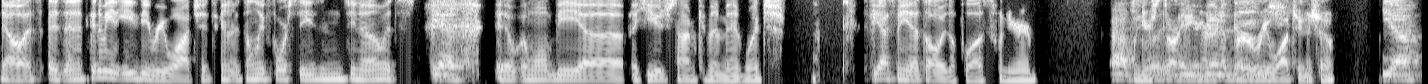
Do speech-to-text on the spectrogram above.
no, it's, it's and it's gonna be an easy rewatch. It's gonna it's only four seasons, you know. It's Yes. it, it won't be a, a huge time commitment, which if you ask me, that's always a plus when you're Absolutely. when you're starting you're or, doing a or rewatching a show. Yeah.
